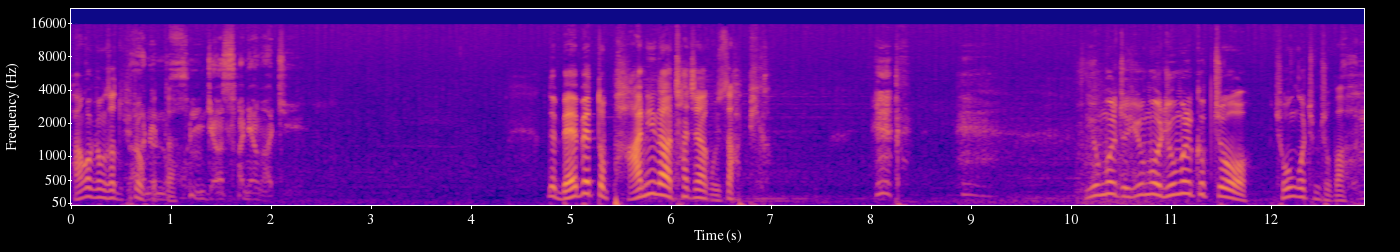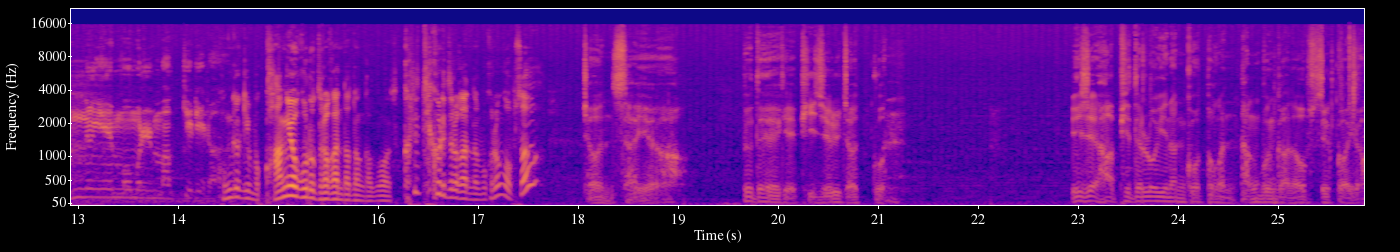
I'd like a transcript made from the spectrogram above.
방어병사도 필요 없겠다 혼자 사냥하지. 근데 맵에 또 반이나 차지하고 있어 하피가 유물 줘 유물 유물급 줘 좋은 것 좀 줘봐. 공격이 뭐 광역으로 들어간다던가 뭐 크리티컬이 들어간다 뭐 그런 거 없어? 전사여, 그대에게 빚을 졌군. 이제 하피들로 인한 고통은 당분간 없을 거요.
